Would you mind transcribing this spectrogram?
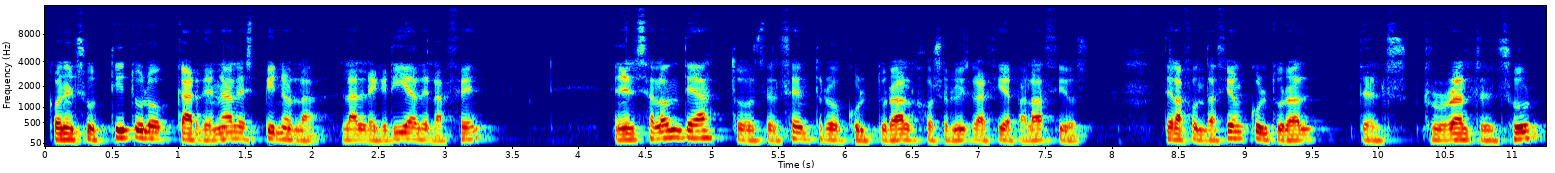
con el subtítulo Cardenal Espínola, la alegría de la fe, en el Salón de Actos del Centro Cultural José Luis García Palacios de la Fundación Cultural del Rural del Sur,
